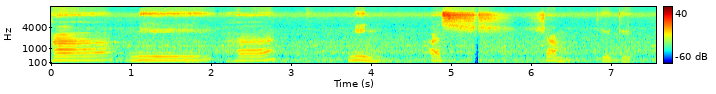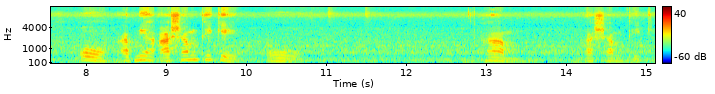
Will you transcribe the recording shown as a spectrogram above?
হা মি হা মিন আসাম থেকে। ও, আপনি আসাম থেকে? ও। হাম, আসাম থেকে।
